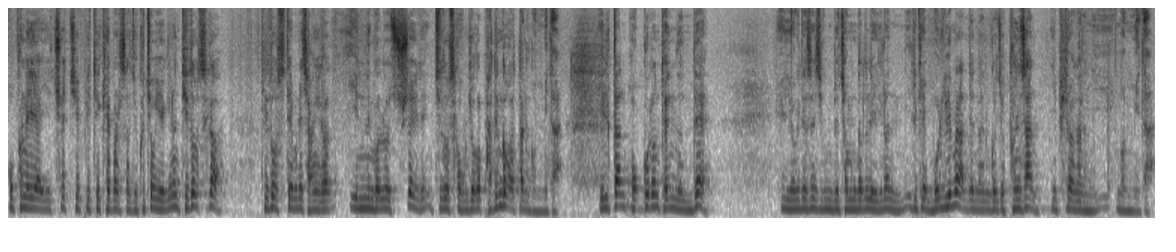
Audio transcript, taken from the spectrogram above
오픈 AI 챗 GPT 개발사죠. 그쪽 얘기는 디도스가 디도스 때문에 장애가 있는 걸로 추정이 돼, 디도스가 공격을 받은 것 같다는 겁니다. 일단 복구는 됐는데 여기 대해서 지금 이제 전문가들 얘기는 이렇게 몰리면 안 된다는 거죠. 분산이 필요하다는 겁니다.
